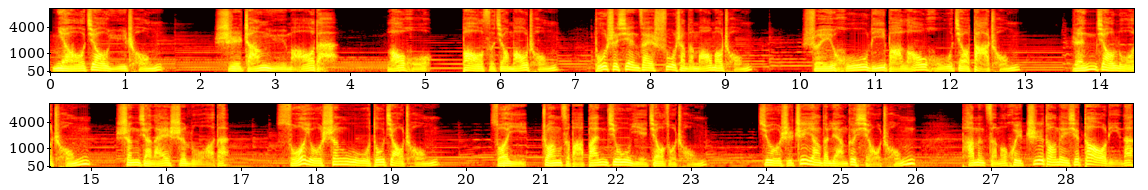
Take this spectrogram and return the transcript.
鸟叫羽虫，是长羽毛的；老虎、豹子叫毛虫，不是现在树上的毛毛虫；水壶里把老虎叫大虫，人叫裸虫，生下来是裸的。所有生物都叫虫，所以庄子把斑鸠也叫做虫。就是这样的两个小虫。他们怎么会知道那些道理呢？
